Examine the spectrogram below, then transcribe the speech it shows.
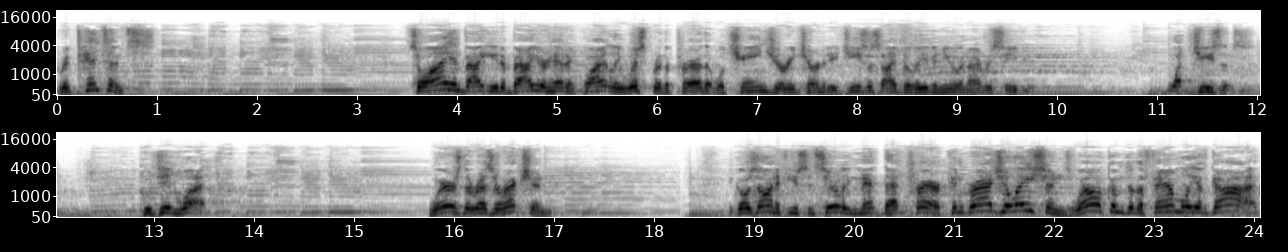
Repentance. So I invite you to bow your head and quietly whisper the prayer that will change your eternity. Jesus, I believe in you and I receive you. What Jesus? Who did what? Where's the resurrection? It goes on, if you sincerely meant that prayer, congratulations! Welcome to the family of God.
